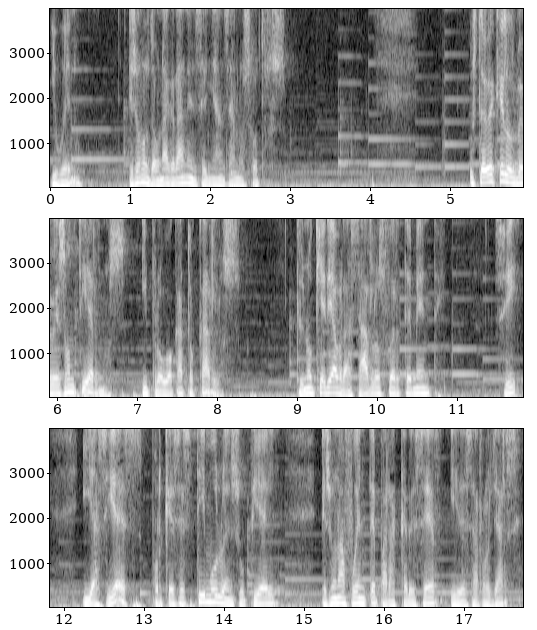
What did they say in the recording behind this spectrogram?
Y bueno, eso nos da una gran enseñanza a nosotros. Usted ve que los bebés son tiernos y provoca tocarlos, que uno quiere abrazarlos fuertemente, ¿sí? Y así es, porque ese estímulo en su piel es una fuente para crecer y desarrollarse.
